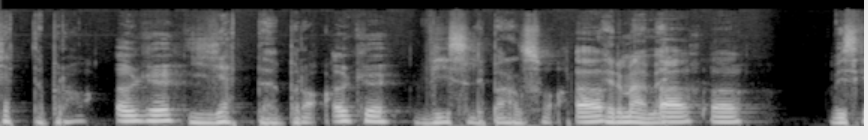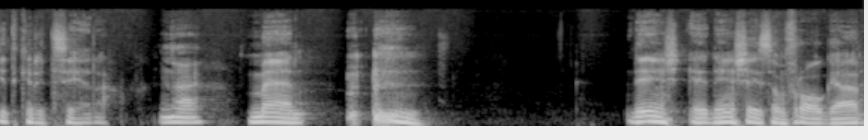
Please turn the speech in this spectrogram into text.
Jättebra. Okej. Jättebra. Okej. Vi slipper ansvar. Ja, Är du med mig? Ja, ja. Vi ska inte kritisera. Nej. Men det är, en, det är en tjej som frågar.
